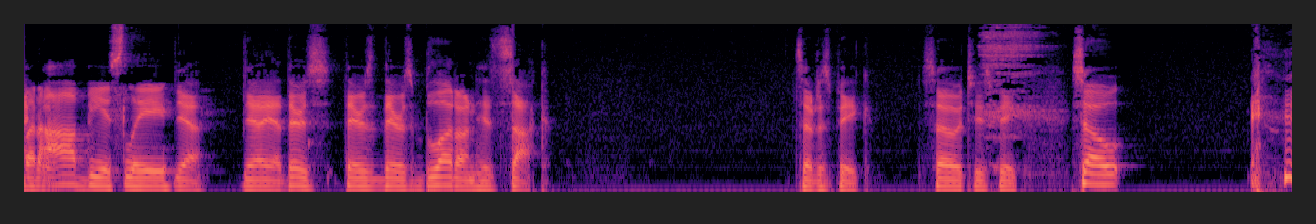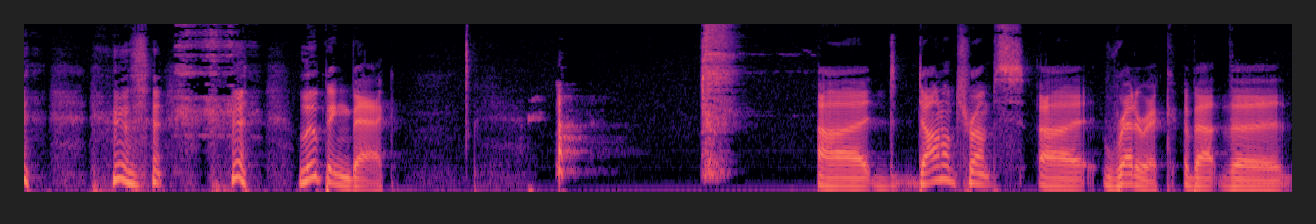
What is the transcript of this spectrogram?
but obviously yeah, yeah, yeah. There's there's there's blood on his sock, so to speak. So to speak. So, looping back, uh, D- Donald Trump's uh, rhetoric about the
